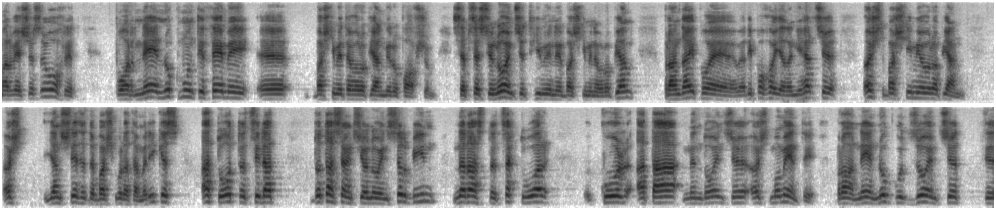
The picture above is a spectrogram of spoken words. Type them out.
marrëveshjes së Ohrit, por ne nuk mund t'i themi Bashkimit Europian mirupafshim, sepse synojmë që të himë në Bashkimin Europian, prandaj po e ripohoj edhe njëherë që është Bashkimi Europian, është janë Shtetet e Bashkuara të Amerikës, ato të cilat do ta sanksionojnë Serbinë në rast të caktuar kur ata mendojnë që është momenti. Pra ne nuk guxojmë që të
